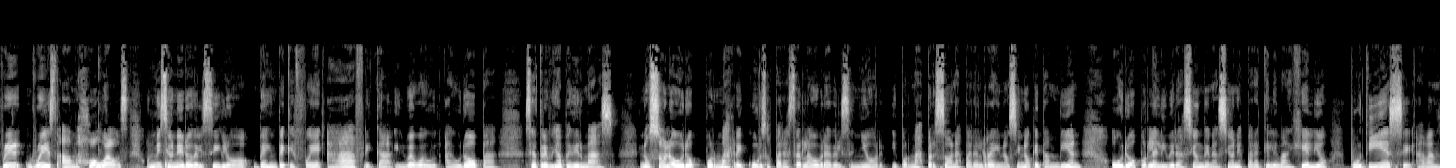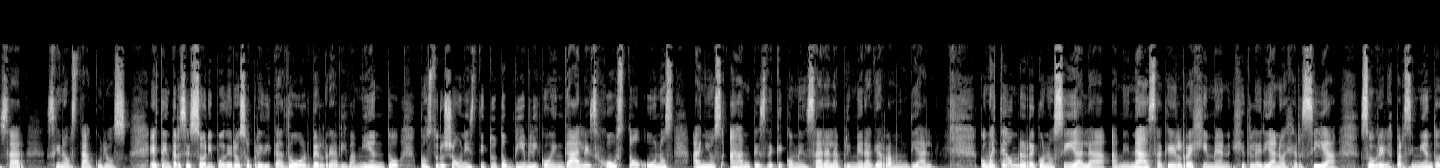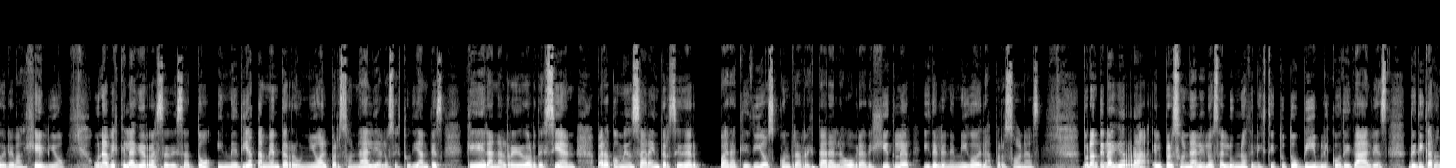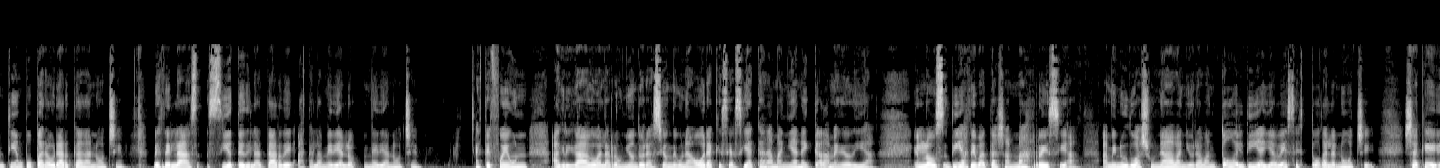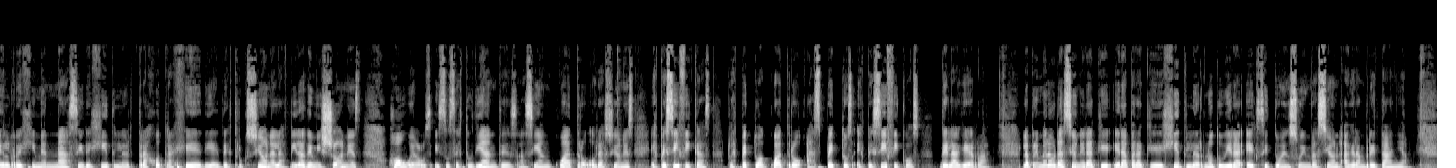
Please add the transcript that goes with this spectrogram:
Rhys um, Howells, un misionero del siglo XX que fue a África y luego a Europa, se atrevió a pedir más. No solo oró por más recursos para hacer la obra del Señor y por más personas para el reino, sino que también oró por la liberación de naciones para que el Evangelio pudiese avanzar sin obstáculos. Este intercesor y poderoso predicador del reavivamiento construyó un instituto bíblico en Gales justo unos años antes de que comenzara la Primera Guerra Mundial. Como este hombre reconocía la amenaza que el régimen hitleriano ejercía sobre el esparcimiento del Evangelio, una vez que la guerra se desató, inmediatamente reunió al personal y a los estudiantes, que eran alrededor de 100, para comenzar a interceder para que Dios contrarrestara la obra de Hitler y del enemigo de las personas. Durante la guerra, el personal y los alumnos del Instituto Bíblico de Gales dedicaron tiempo para orar cada noche, desde las 7 de la tarde hasta la medianoche. Este fue un agregado a la reunión de oración de una hora que se hacía cada mañana y cada mediodía. En los días de batalla más recia, a menudo ayunaban y oraban todo el día y a veces toda la noche, ya que el régimen nazi de Hitler trajo tragedia y destrucción a las vidas de millones, Howells y sus estudiantes hacían cuatro oraciones específicas respecto a cuatro aspectos específicos de la guerra. La primera oración era que era para que Hitler no tuviera éxito en su invasión a Gran Bretaña.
